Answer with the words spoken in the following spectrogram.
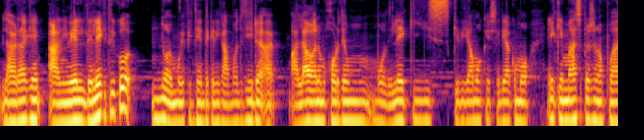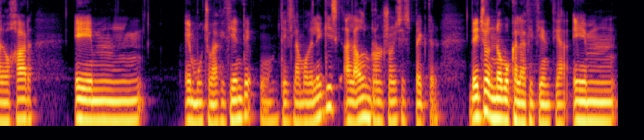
La verdad que a nivel de eléctrico no es muy eficiente, que digamos. Es decir, al lado a lo mejor de un Model X, que digamos que sería como el que más personas pueda alojar, em, es mucho más eficiente. Un Tesla Model X al lado de un Rolls Royce Spectre. De hecho, no busca la eficiencia. Em,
